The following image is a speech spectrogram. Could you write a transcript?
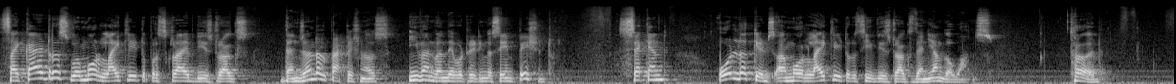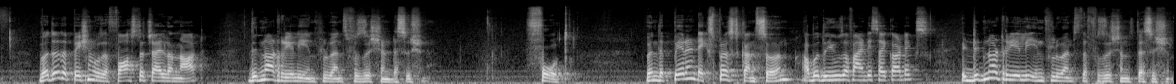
psychiatrists were more likely to prescribe these drugs than general practitioners even when they were treating the same patient. Second, older kids are more likely to receive these drugs than younger ones. Third, whether the patient was a foster child or not did not really influence physician decision. Fourth, when the parent expressed concern about the use of antipsychotics, it did not really influence the physician's decision.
